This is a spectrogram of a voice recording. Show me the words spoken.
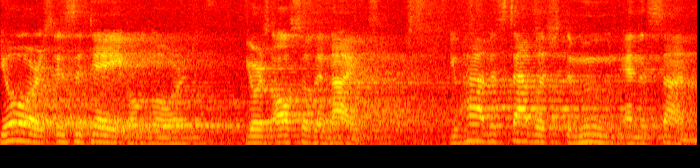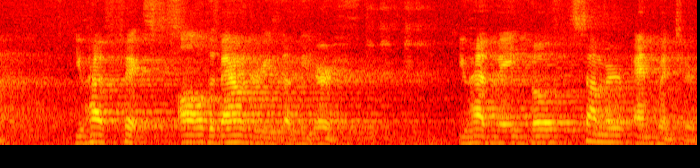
Yours is the day, O Lord, yours also the night. You have established the moon and the sun. You have fixed all the boundaries of the earth. You have made both summer and winter.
